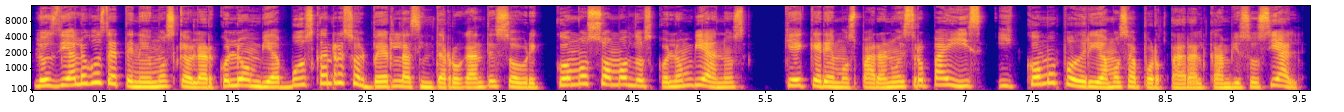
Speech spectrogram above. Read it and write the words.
Los diálogos de Tenemos que hablar Colombia buscan resolver las interrogantes sobre cómo somos los colombianos, qué queremos para nuestro país y cómo podríamos aportar al cambio social.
